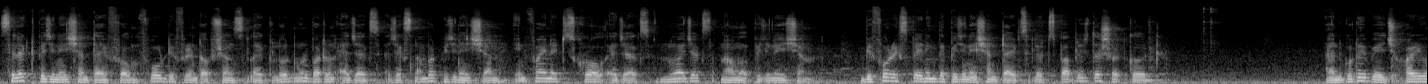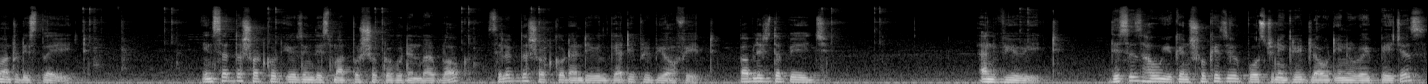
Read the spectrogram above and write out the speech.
Select pagination type from four different options like load more button Ajax, Ajax number pagination, infinite scroll Ajax, no Ajax, normal pagination. Before explaining the pagination types, let's publish the shortcode and go to a page where you want to display it. Insert the shortcode using the Smart Post Show Pro Gutenberg block. Select the shortcode and you will get a preview of it. Publish the page and view it. This is how you can showcase your post in a grid layout in your web pages.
